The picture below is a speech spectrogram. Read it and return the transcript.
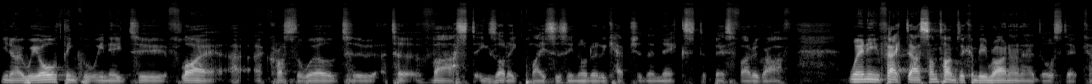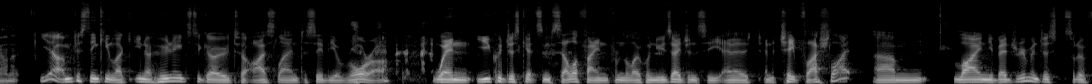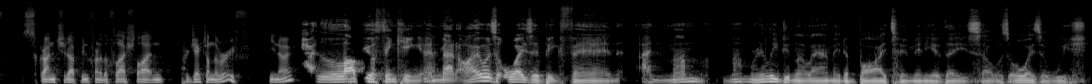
you know, we all think that we need to fly uh, across the world to to vast exotic places in order to capture the next best photograph. When in fact, uh, sometimes it can be right on our doorstep, can't it? Yeah, I'm just thinking, like, you know, who needs to go to Iceland to see the aurora when you could just get some cellophane from the local news agency and a, and a cheap flashlight, um, lie in your bedroom and just sort of scrunch it up in front of the flashlight and project on the roof, you know? I love your thinking, Yeah. and Matt, I was always a big fan. And Mum, Mum really didn't allow me to buy too many of these, so it was always a wish.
